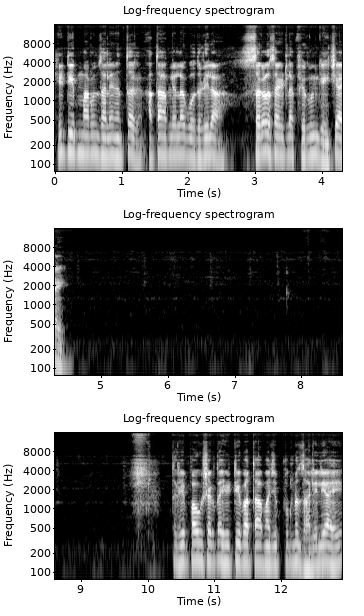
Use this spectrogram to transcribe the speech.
ही टीप मारून झाल्यानंतर आता आपल्याला गोधडीला सरळ साईडला फिरून घ्यायची आहे. तर हे पाहू शकता ही टीप आता माझी पूर्ण झालेली आहे.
